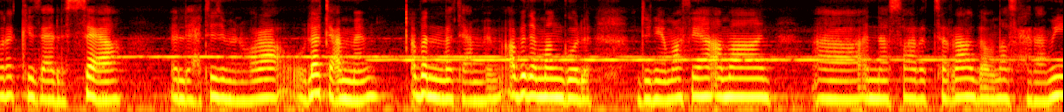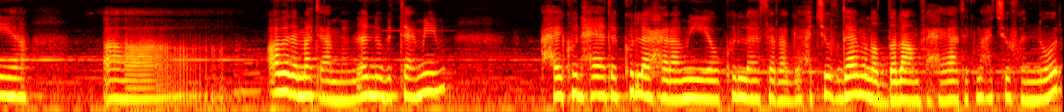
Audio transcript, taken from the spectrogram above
وركز على السعة اللي حتيجي من وراه ولا تعمم أبدا لا تعمم أبدا ما نقول الدنيا ما فيها أمان آه الناس صارت سراقة وناس حرامية. آه أبدا ما تعمم لأنه بالتعميم حيكون حياتك كلها حرامية وكلها سراقة. حتشوف دائما الظلام في حياتك ما حتشوف النور.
